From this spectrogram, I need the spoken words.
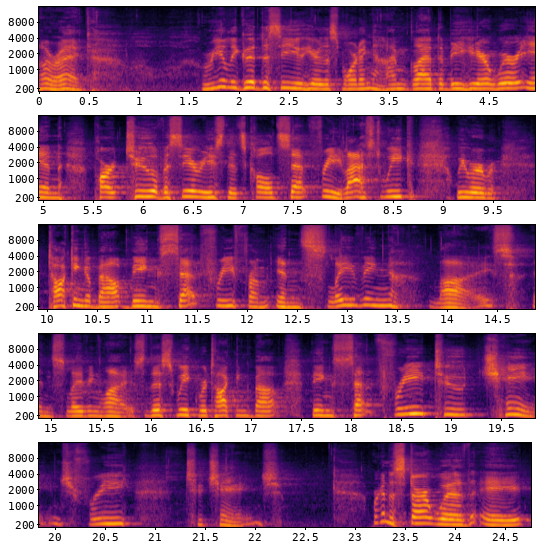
All right. Really good to see you here this morning. I'm glad to be here. We're in part two of a series that's called Set Free. Last week, we were talking about being set free from enslaving lies. Enslaving lies. This week, we're talking about being set free to change. Free to change. We're going to start with a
